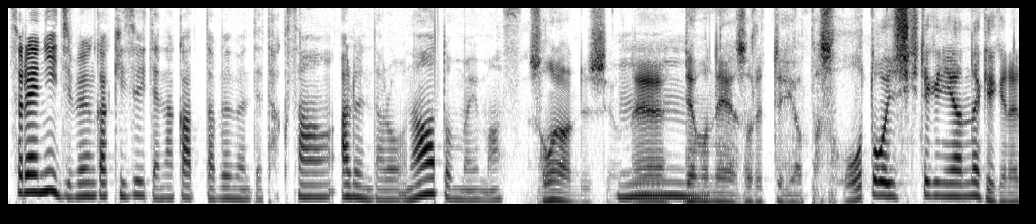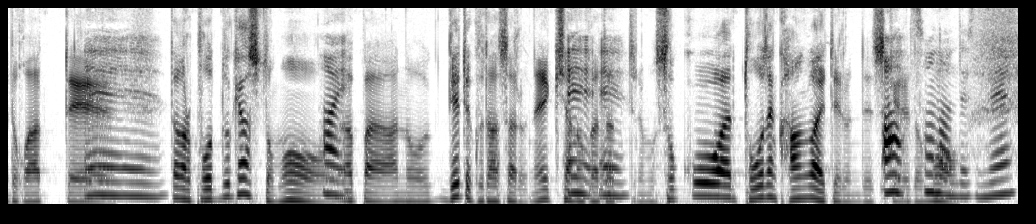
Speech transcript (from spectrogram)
それに自分が気づいてなかった部分ってたくさんあるんだろうなと思います。そうなんですよね、でもねそれってやっぱ相当意識的にやんなきゃいけないとこあって、えー、だからポッドキャストも、やっぱあの出てくださるね記者の方っていうのも、そこは当然考えてるんですけれども。そうなんですね、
